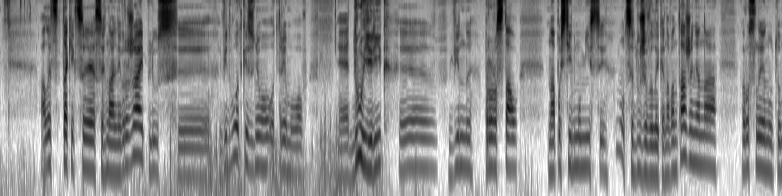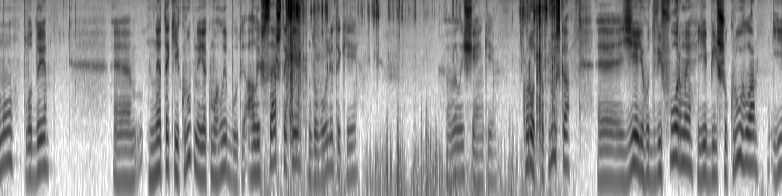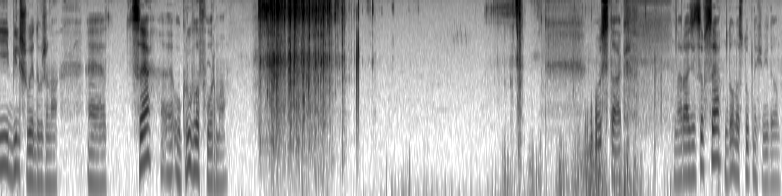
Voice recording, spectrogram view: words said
Але так як це сигнальний врожай, плюс е, відводки з нього отримував. Е, Другий рік е, він проростав на постійному місці. Ну, це дуже велике навантаження на рослину, тому плоди е, не такі крупні, як могли бути, але все ж таки доволі такі величенькі. Коротка плюска. Є його дві форми, є більш округла і більш видовжена. Це округла форма. Ось так. Наразі це все. До наступних відео.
